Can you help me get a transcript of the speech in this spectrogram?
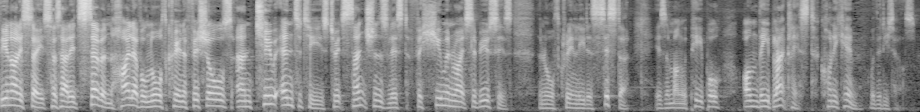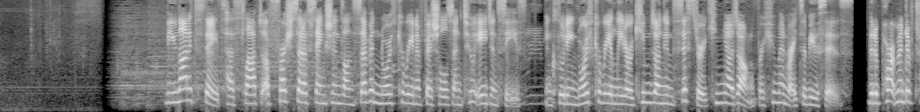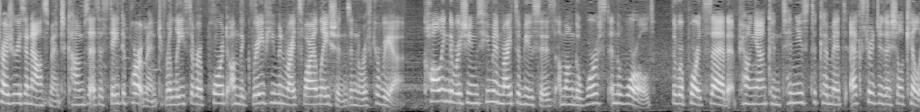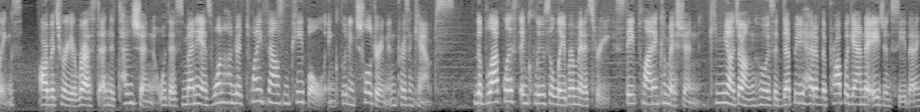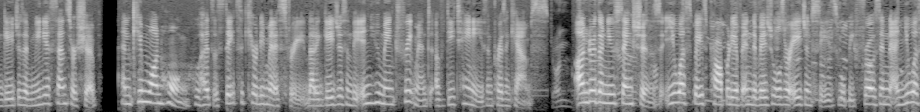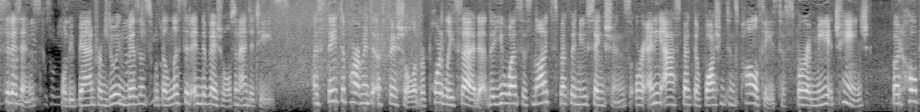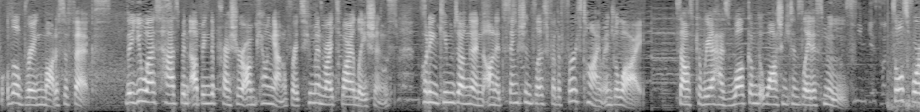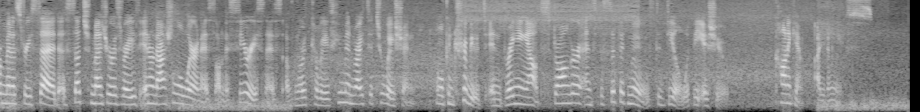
The United States has added seven high-level North Korean officials and two entities to its sanctions list for human rights abuses. The North Korean leader's sister is among the people on the blacklist. Connie Kim with the details. The United States has slapped a fresh set of sanctions on seven North Korean officials and two agencies, including North Korean leader Kim Jong-un's sister Kim Yo-jong for human rights abuses. The Department of Treasury's announcement comes as the State Department released a report on the grave human rights violations in North Korea, calling the regime's human rights abuses among the worst in the world. The report said Pyongyang continues to commit extrajudicial killings, arbitrary arrest and detention with as many as 120,000 people, including children, in prison camps. The blacklist includes the Labor Ministry, State Planning Commission, Kim Yo-jong, who is a deputy head of the propaganda agency that engages in media censorship, and Kim Won-hong, who heads the State Security Ministry that engages in the inhumane treatment of detainees in prison camps. Under the new sanctions, U.S.-based property of individuals or agencies will be frozen and U.S. citizens will be banned from doing business with the listed individuals and entities. A State Department official reportedly said the U.S. does not expect the new sanctions or any aspect of Washington's policies to spur immediate change, but hope they'll bring modest effects. The U.S. has been upping the pressure on Pyongyang for its human rights violations, putting Kim Jong un on its sanctions list for the first time in July. South Korea has welcomed Washington's latest move. Seoul's foreign ministry said such measures raise international awareness on the seriousness of North Korea's human rights situation and will contribute in bringing out stronger and specific moves to deal with the issue. Connie Kim, Arirang News.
